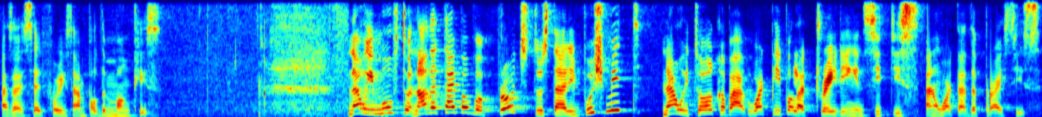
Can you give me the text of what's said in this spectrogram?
as I said, for example, the monkeys. Now we move to another type of approach to study bushmeat. Now we talk about what people are trading in cities and what are the prices.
